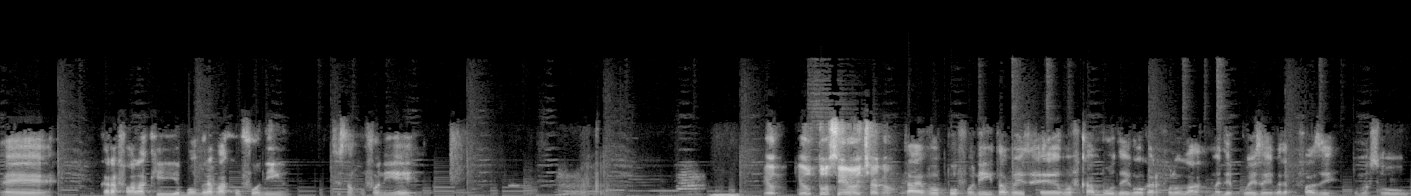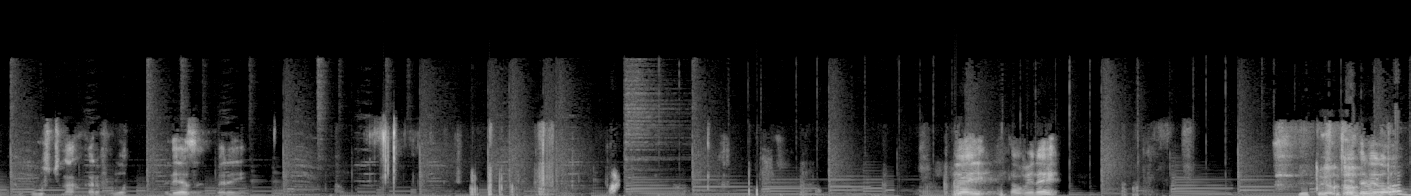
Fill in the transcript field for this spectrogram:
É... O cara fala que é bom gravar com foninho. Vocês estão com foninho aí? Eu, eu tô sem o Thiagão. Tá, eu vou pôr foninho, talvez eu vou ficar mudo aí, igual o cara falou lá, mas depois aí vai dar pra fazer. Como eu sou o host lá que o cara falou. Beleza? Pera aí. E aí, tá ouvindo aí? Eu tô Eu escutando tô, também, Danilão.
